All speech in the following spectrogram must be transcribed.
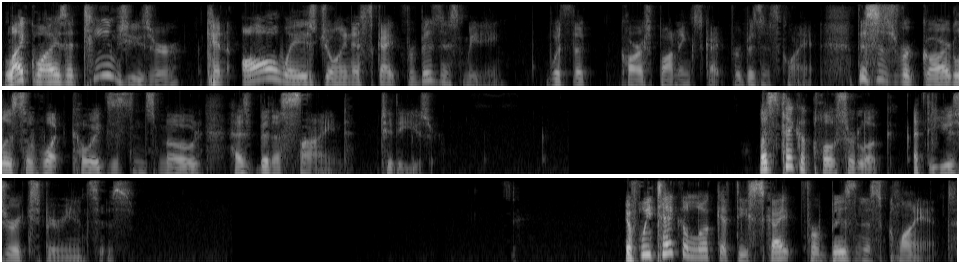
Likewise, a Teams user can always join a Skype for Business meeting with the corresponding Skype for Business client. This is regardless of what coexistence mode has been assigned to the user. Let's take a closer look at the user experiences. If we take a look at the Skype for Business client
